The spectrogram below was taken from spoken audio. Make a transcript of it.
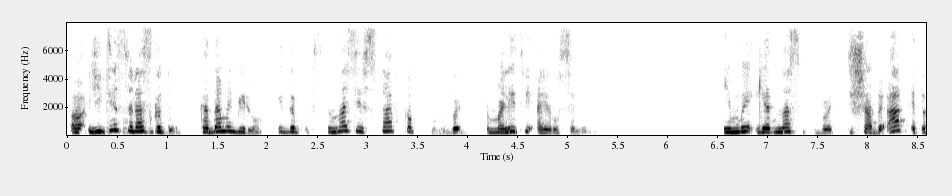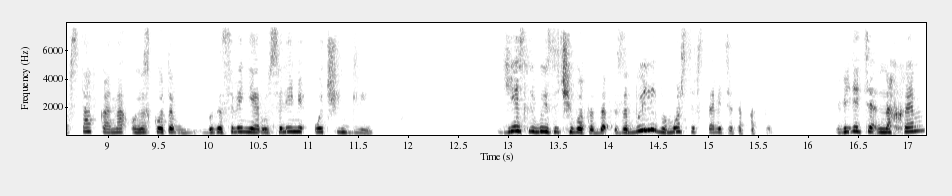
А, единственный раз в году, когда мы берем, и у нас есть ставка в молитве о Иерусалиме. И мы, и от нас в Тишабе Ав, эта вставка, она, у нас какое-то благословение о Иерусалиме очень длинное. Если вы из-за чего-то забыли, вы можете вставить это потом. Видите, Нахем,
